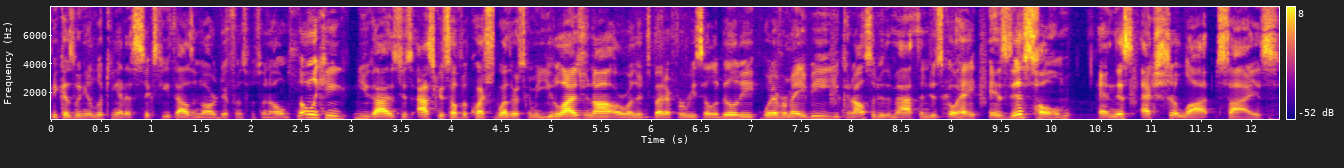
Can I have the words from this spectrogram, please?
Because when you're looking at a sixty thousand dollar difference between homes, not only can you, guys just ask yourself a question whether it's to be utilized or not, or whether it's better for resellability, whatever it may be, you can also do the math and just go, hey, is this home and this extra lot size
